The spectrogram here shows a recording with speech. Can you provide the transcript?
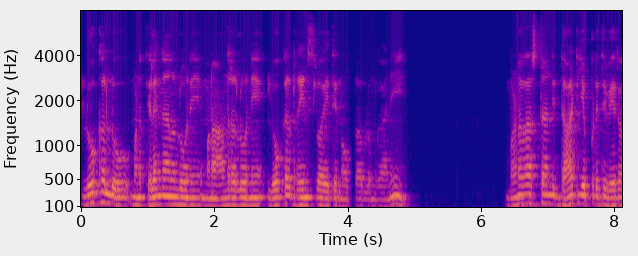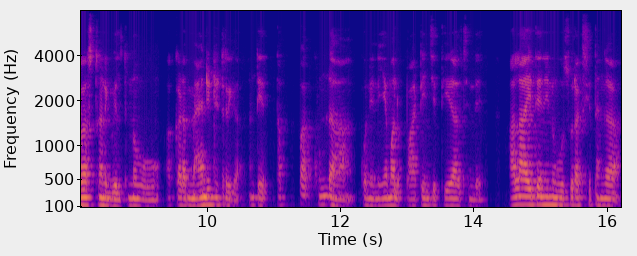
లోకల్లో మన తెలంగాణలోనే మన ఆంధ్రాలోనే లోకల్ ట్రైన్స్లో అయితే నో ప్రాబ్లం కానీ మన రాష్ట్రాన్ని దాటి ఎప్పుడైతే వేరే రాష్ట్రానికి వెళ్తున్నావో అక్కడ మ్యాండేటరీగా అంటే తప్పకుండా కొన్ని నియమాలు పాటించి తీరాల్సిందే. అలా అయితేనే నువ్వు సురక్షితంగా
